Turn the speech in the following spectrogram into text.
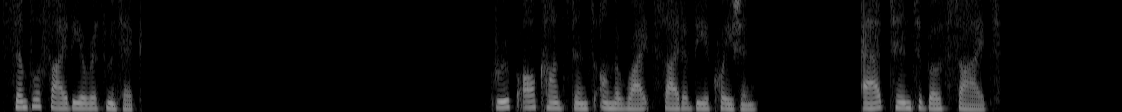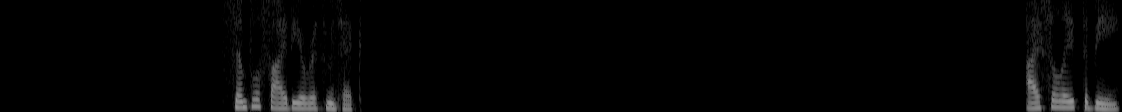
Simplify the arithmetic. Group all constants on the right side of the equation. Add 10 to both sides. Simplify the arithmetic. Isolate the b.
